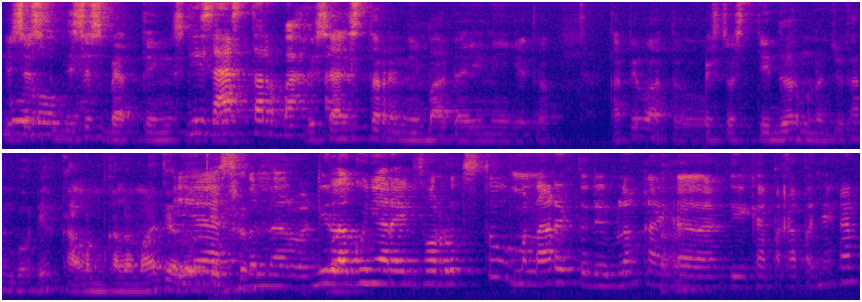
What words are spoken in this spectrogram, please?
this is Buruk, this ya. is bad things gitu. Disaster bahkan. disaster ini badai ini gitu. Tapi waktu Kristus tidur menunjukkan bahwa dia kalem-kalem aja loh Yes, gitu. benar. Di lagunya Rain for Roots tuh menarik tuh dia bilang kayak eh, di kata-katanya kan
